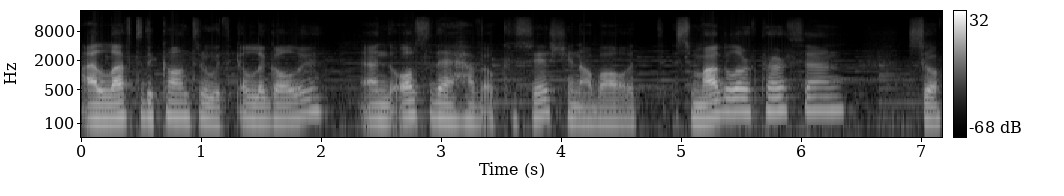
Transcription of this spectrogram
I left the country with illegally, and also they have accusation about smuggler person. So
